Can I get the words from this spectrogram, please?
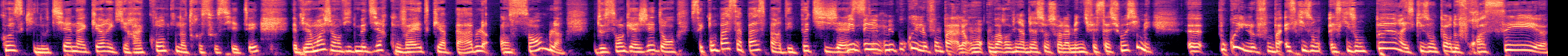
causes qui nous tiennent à cœur et qui racontent notre société. Eh bien, moi, j'ai envie de me dire qu'on va être capable ensemble de s'engager dans ces combats. Ça passe par des petits Mais, gestes. mais- mais pourquoi ils le font pas? Alors, on, on va revenir bien sûr sur la manifestation aussi, mais euh, pourquoi ils le font pas? Est-ce qu'ils ont, est-ce qu'ils ont peur? Est-ce qu'ils ont peur de froisser euh,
